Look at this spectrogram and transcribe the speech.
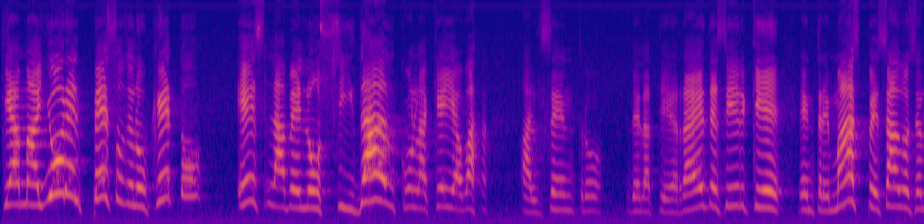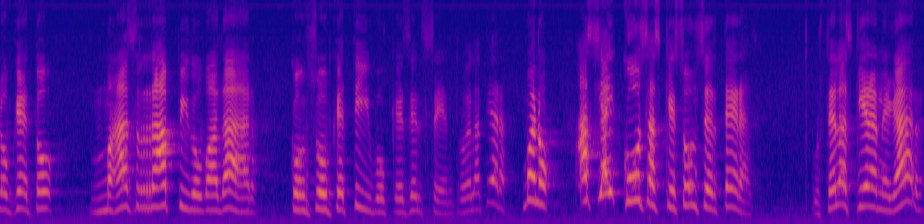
Que a mayor el peso del objeto es la velocidad con la que ella va al centro de la Tierra. Es decir, que entre más pesado es el objeto, más rápido va a dar con su objetivo, que es el centro de la Tierra. Bueno, así hay cosas que son certeras. Usted las quiera negar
